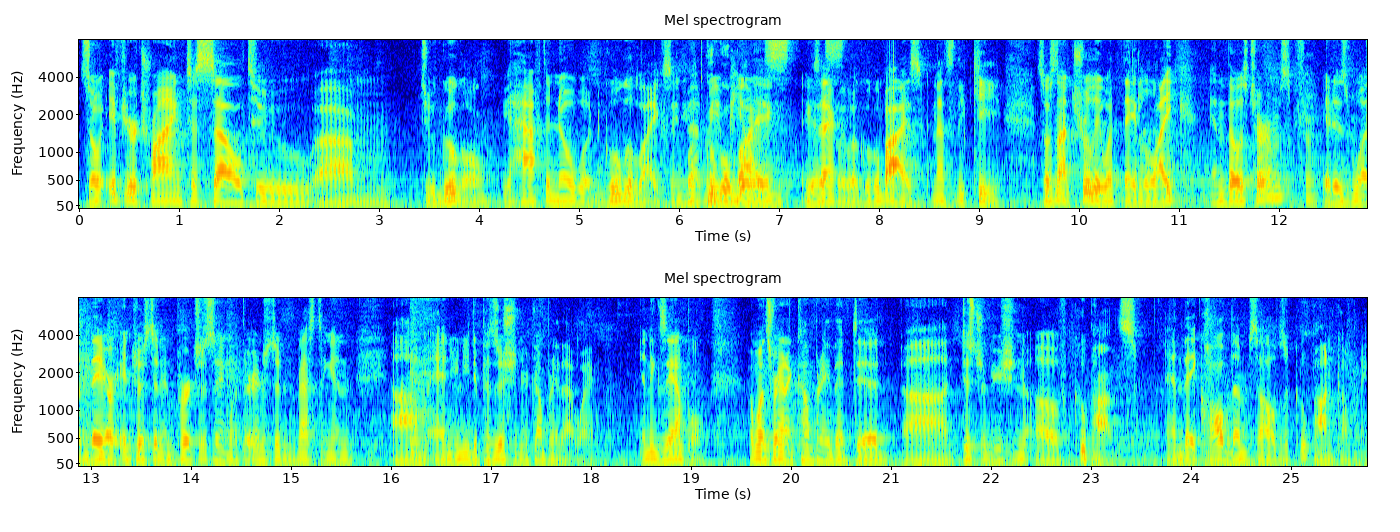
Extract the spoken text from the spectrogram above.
So if you're trying to sell to um, to Google, you have to know what Google likes, and you what have to Google be appealing buys. exactly yes. what Google buys, and that's the key. So it's not truly what they like in those terms. Sure. It is what they are interested in purchasing, what they're interested in investing in, um, and you need to position your company that way. An example: I once ran a company that did uh, distribution of coupons, and they called themselves a coupon company,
